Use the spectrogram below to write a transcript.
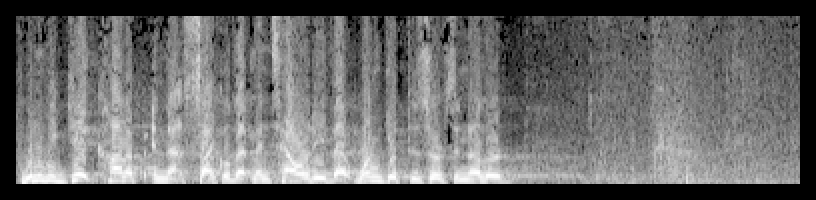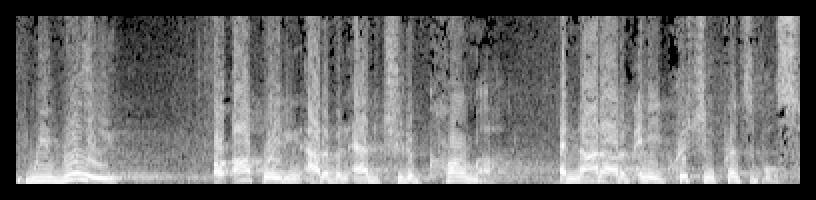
When we get caught up in that cycle, that mentality that one gift deserves another, we really are operating out of an attitude of karma and not out of any Christian principles.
